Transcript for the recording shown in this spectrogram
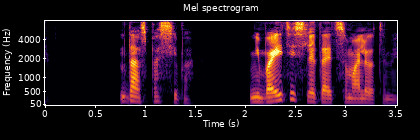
месте и бойко стучала по клавиатуре ноутбука. «Хорошо поспали», — улыбнулась она. «Отлично. А сейчас умираю, хочу есть. Я уже навела справки, есть ли в их меню на борту суши. По словам Сюзи, суши — это ваше любимое дорожное блюдо». «Это правда. Спасибо за заботу». И почти сразу же возле моего кресла возникла фигура стюарда. «Что изволите, мисс Деплеси?» Я сделала заказ — свежие фрукты, суши и полбутылки шампанского. Потом повернулась к Мариам. «А вы уже поели?»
